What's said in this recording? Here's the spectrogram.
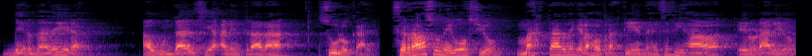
verdadera abundancia al entrar a su local. Cerraba su negocio más tarde que las otras tiendas. Él se fijaba el horario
